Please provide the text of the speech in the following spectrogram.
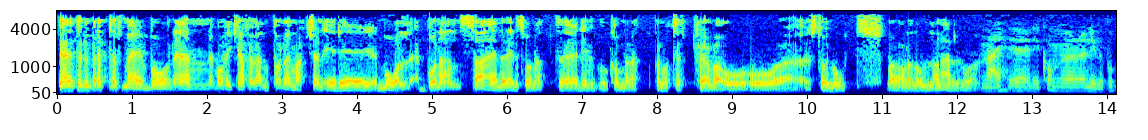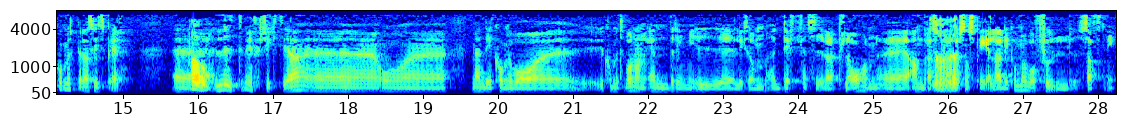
Kan inte du berätta för mig vad, en, vad vi kan förvänta av den matchen? Är det målbonanza eller är det så att Liverpool kommer att på något sätt pröva eh, stå emot, bara hålla nollan här eller vad? Nej, det kommer, Liverpool kommer spela sitt spel. Eh, Ja. Lite mer försiktiga. Eh, och, eh, men det kommer vara, eh, det kommer inte vara någon ändring i eh, liksom en defensivare plan. Eh, andra spelare som spelar. Det kommer vara full satsning.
